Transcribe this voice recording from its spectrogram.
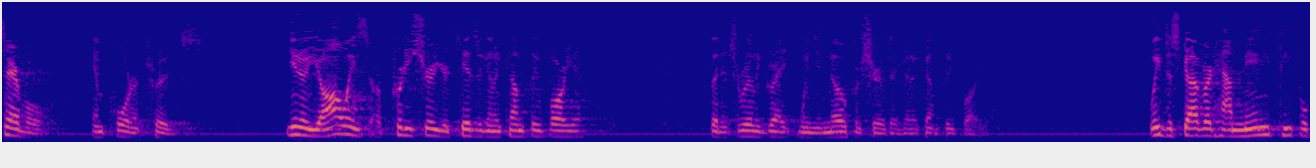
several important truths. You know, you always are pretty sure your kids are going to come through for you, but it's really great when you know for sure they're going to come through for you. We've discovered how many people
